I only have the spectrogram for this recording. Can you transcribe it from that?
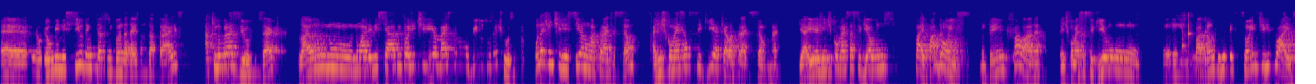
é, eu, eu, me inicio dentro da Kimbanda há 10 anos atrás, aqui no Brasil, certo? Lá eu não, não, não era iniciado, então a gente ia mais pelo ouvido dos Exus. Quando a gente inicia numa tradição, a gente começa a seguir aquela tradição, né? E aí a gente começa a seguir alguns vai, padrões, não tem o que falar, né? A gente começa a seguir um, um padrão de repetições de rituais.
